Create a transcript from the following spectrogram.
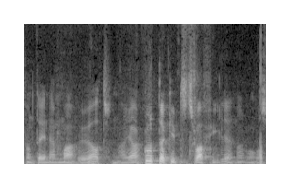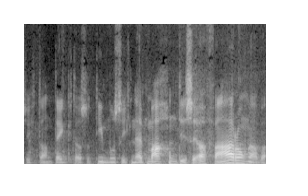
von denen man hört. Naja, gut, da gibt es zwar viele, ne? wo man sich dann denkt, also die muss ich nicht machen, diese Erfahrung, aber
